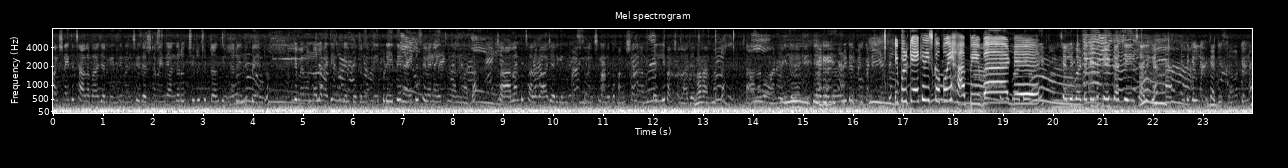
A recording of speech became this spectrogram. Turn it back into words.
ఫంక్షన్ అయితే చాలా బాగా జరిగింది. మంచిగా దర్శనం అయింది అందరు వచ్చిర్రు చుట్టాలు తిన్నారు వెళ్ళిపోయారు ఇంకా మేము ఉన్న వాళ్ళం అయితే ఇంటికి వెళ్ళిపోతున్నాం. ఇప్పుడైతే నైట్ సెవెన్ అవుతుంది చాలా అంటే చాలా బాగా జరిగింది. మస్తు మంచిగా అయింది. ఒక ఫంక్షన్ పెళ్ళి ఫంక్షన్ లాగా జరిగింది అనమాట చాలా బాగుంది. రిటైర్మెంట్ ఇప్పుడు కేక్ తీసుకోపోయి హ్యాపీ బర్త్డే చెల్లి బర్త్డేకి అయితే కేక్ కట్ చేయించాలి ఇంటికి వెళ్ళినాక కట్ చేస్తాం ఓకేనా?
